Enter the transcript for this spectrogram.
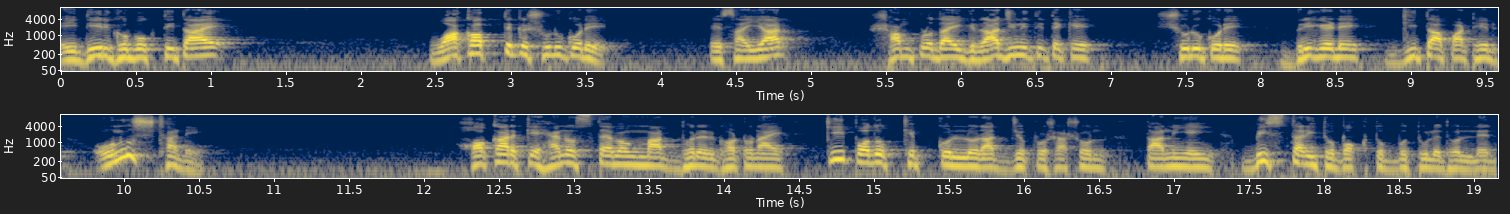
এই দীর্ঘ বক্তৃতায় ওয়াকআপ থেকে শুরু করে এসআইআর, সাম্প্রদায়িক রাজনীতি থেকে শুরু করে ব্রিগেডে গীতা পাঠের অনুষ্ঠানে হকারকে হেনস্থা এবং মারধরের ঘটনায় কী পদক্ষেপ করল রাজ্য প্রশাসন তা নিয়েই বিস্তারিত বক্তব্য তুলে ধরলেন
